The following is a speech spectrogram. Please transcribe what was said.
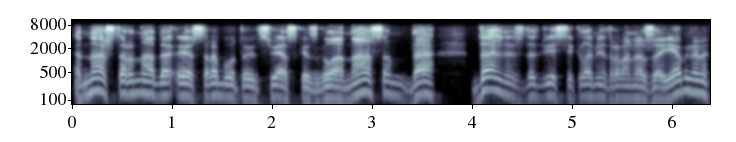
Наш Торнадо-С работает в связке с ГЛОНАССом, да. Дальность до 200 километров она заявлена.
